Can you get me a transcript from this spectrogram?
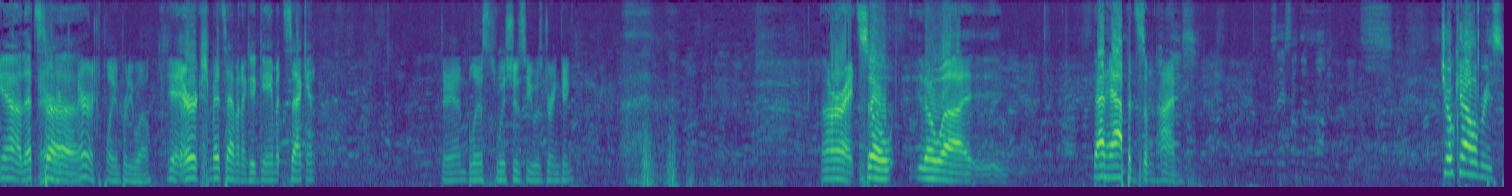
Yeah, that's Eric, uh, Eric playing pretty well. yeah. Eric Schmidt's having a good game at second. Dan Bliss wishes he was drinking. All right, so you know uh, that happens sometimes. Joe Calabrese.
